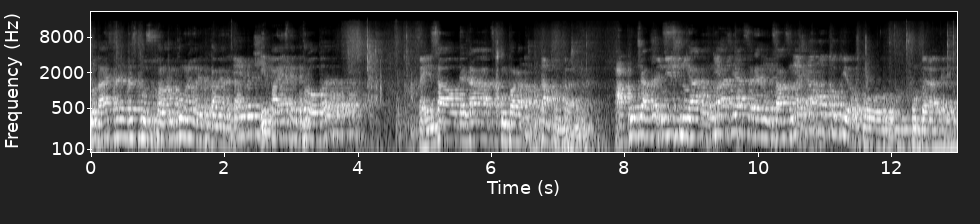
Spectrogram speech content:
Nu, dar hai să vedem răspunsul. Până la urmă, cum rămâne cu camera? E rușine. E mai este în probă Păi, sau deja ați cumpărat? n-am cumpărat. Atunci Și aveți nici nu, chiar nici ocazia nu, să renunțați la nici ea. nu mă ocup eu cu cumpărarea ei.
